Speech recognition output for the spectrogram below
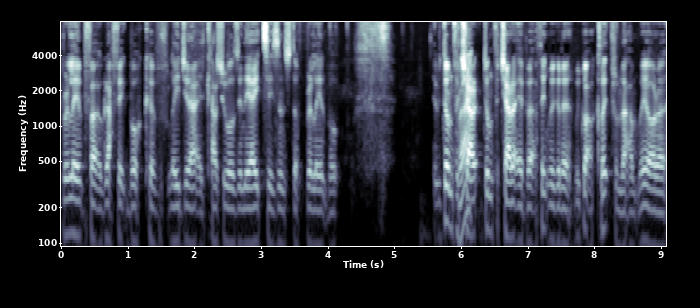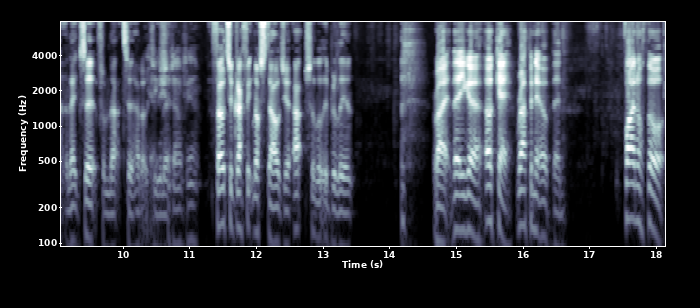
Brilliant photographic book of Leeds United casuals in the eighties and stuff. Brilliant book. It was done for Right. chari- done for charity, but I think we're gonna we've got a clip from that, haven't we, or a, an excerpt from that? To I don't know if you're we gonna should have, yeah. photographic nostalgia, absolutely brilliant. Right there you go. Okay, wrapping it up then. Final thought.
